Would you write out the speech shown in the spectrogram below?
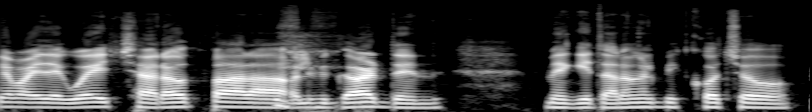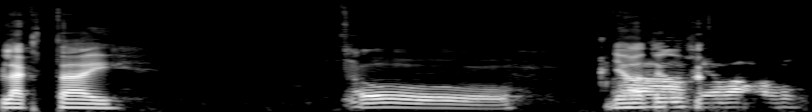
Que by the way, shout out para Olive Garden. Me quitaron el bizcocho Black Tie. Oh, Ya no Ah, tengo, bajón.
